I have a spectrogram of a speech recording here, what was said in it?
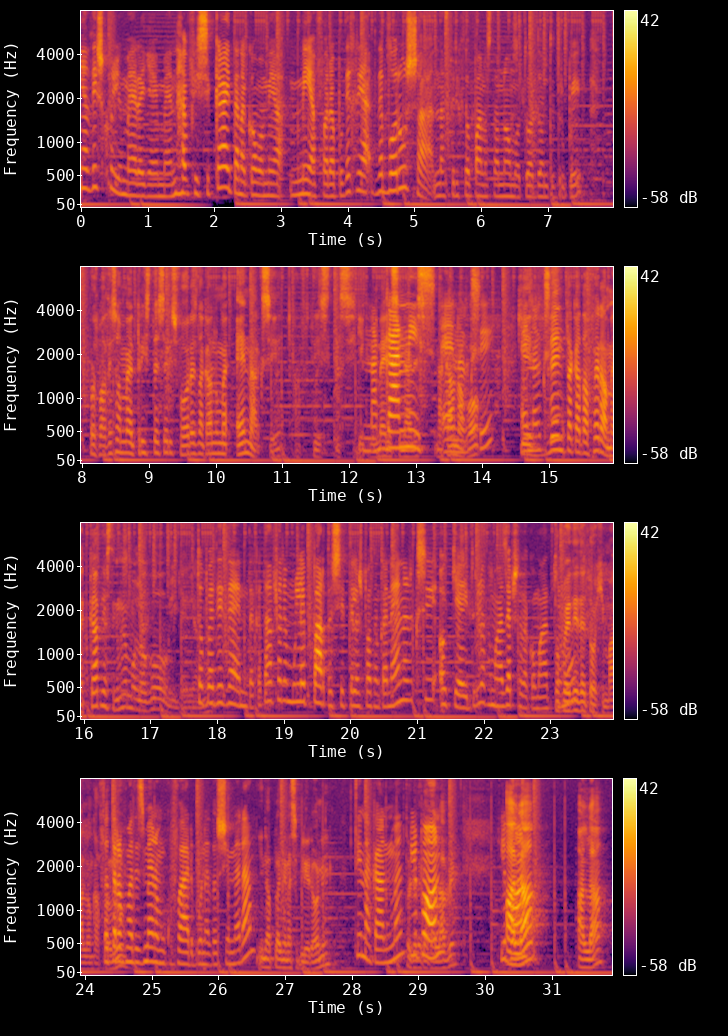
μια δύσκολη μέρα για εμένα. Φυσικά ήταν ακόμα μια, μια φορά που δεν, χρειά... δεν μπορούσα να στηριχθώ πάνω στον ώμο του Αντώνη του Τρουπή. Προσπαθήσαμε τρει-τέσσερι φορές να κάνουμε έναρξη αυτής της συγκεκριμένης Να κάνεις συνάντησης. Να κάνω εγώ. έναρξη. Και έναρξη. δεν τα καταφέραμε. Κάποια στιγμή ομολογώ, Γλυκερία. Το μου. παιδί δεν τα κατάφερε, μου λέει πάρ' εσύ τέλος πάντων κάνει έναρξη. Οκ, του λέω θα μαζέψω τα κομμάτια Το μου. παιδί δεν το έχει μάλλον Το καθόλου. τραυματισμένο μου κουφάρι που είναι εδώ σήμερα. Είναι απλά για να συμπληρώνει. Τι να κάνουμε; Το έχετε λοιπόν, καταλάβει. Λοιπόν Αλλά, αλλά,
